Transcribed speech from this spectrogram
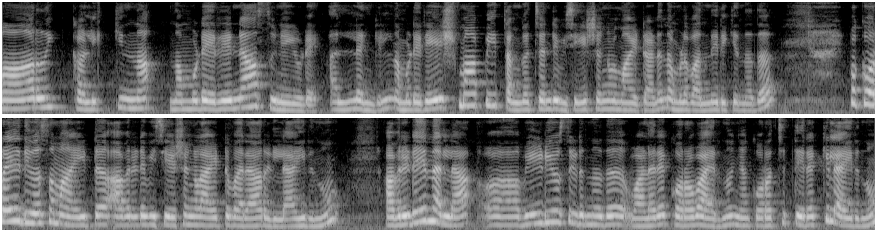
മാറി കളിക്കുന്ന നമ്മുടെ രനാസുനയുടെ അല്ലെങ്കിൽ നമ്മുടെ രേഷ്മ പി തങ്കച്ചന്റെ വിശേഷങ്ങളുമായിട്ടാണ് നമ്മൾ വന്നിരിക്കുന്നത്. ഇപ്പോൾ കുറേ ദിവസമായിട്ട് അവരുടെ വിശേഷങ്ങളായിട്ട് വരാറില്ലായിരുന്നു. അവരുടെ എന്നല്ല വീഡിയോസ് ഇടുന്നത് വളരെ കുറവായിരുന്നു. ഞാൻ കുറച്ച് തിരക്കിലായിരുന്നു.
